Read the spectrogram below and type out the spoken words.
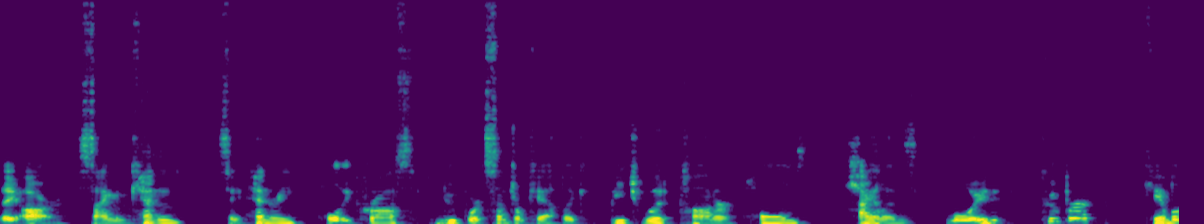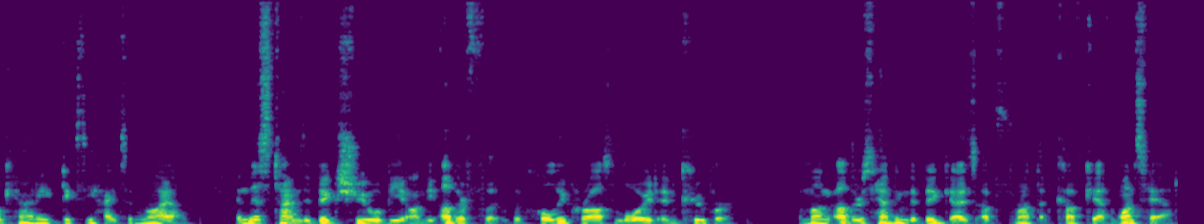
they are Simon Kenton, St. Henry, Holy Cross, Newport Central Catholic, Beechwood, Conner, Holmes, Highlands, Lloyd, Cooper, Campbell County, Dixie Heights, and Ryle. And this time the big shoe will be on the other foot with Holy Cross, Lloyd, and Cooper, among others having the big guys up front that Covcath once had.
